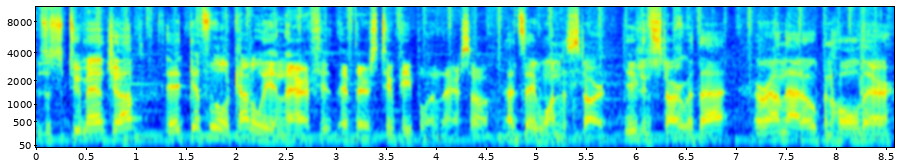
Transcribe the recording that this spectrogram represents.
Is this a two-man job? It gets a little cuddly in there if, you, if there's two people in there, so I'd say one to start. You can start with that around that open hole there.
